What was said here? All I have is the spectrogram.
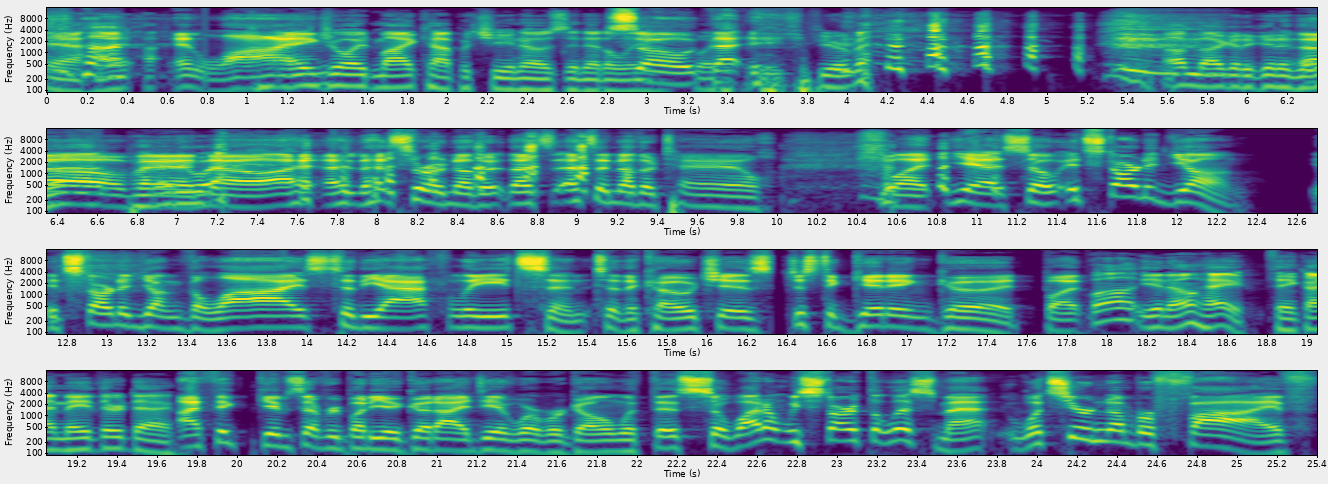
Yeah, I- and I enjoyed my cappuccinos in Italy. So that- if you're, I'm not going to get into that. Oh but man, anyway. no, I, I, that's for another. That's that's another tale. But yeah, so it started young. It started young. The lies to the athletes and to the coaches, just to getting good. But Well, you know, hey, think I made their day. I think gives everybody a good idea of where we're going with this. So why don't we start the list, Matt? What's your number five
